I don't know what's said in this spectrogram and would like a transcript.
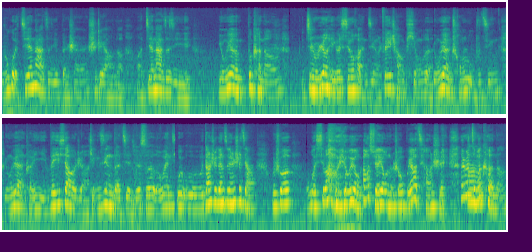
如果接纳自己本身是这样的，啊，接纳自己永远不可能。进入任何一个新环境，非常平稳，永远宠辱不惊，永远可以微笑着、平静地解决所有的问题。我我我当时跟咨询师讲，我说我希望我游泳 刚学游泳的时候不要呛水。他说怎么可能？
